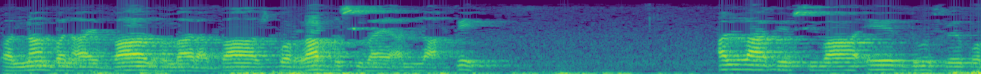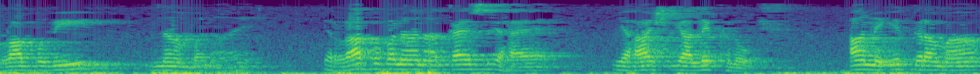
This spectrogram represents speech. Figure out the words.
اور نہ بنائے باغ ہمارا باغ کو رب سوائے اللہ کے۔ اللہ کے سوا ایک دوسرے کو رب بھی نہ بنائے۔ رب بنانا کیسے ہے؟ یہ ہاشیا لکھ لو۔ ان اکرما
